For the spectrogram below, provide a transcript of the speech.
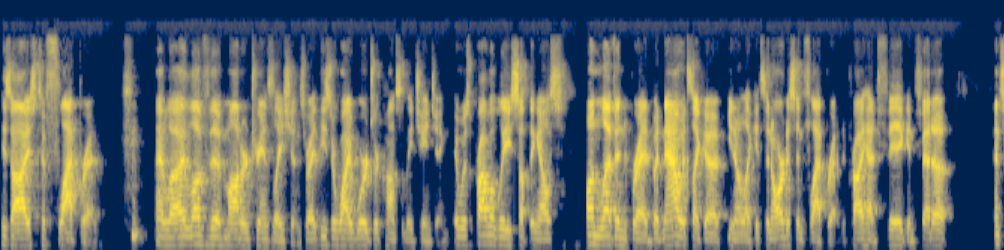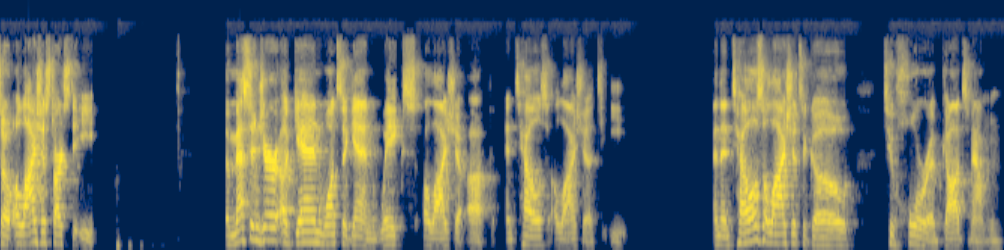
his eyes to flatbread. I, lo- I love the modern translations, right? These are why words are constantly changing. It was probably something else, unleavened bread, but now it's like a, you know, like it's an artisan flatbread. It probably had fig and feta. And so Elijah starts to eat. The messenger again, once again, wakes Elijah up and tells Elijah to eat. And then tells Elijah to go to Horeb, God's mountain.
